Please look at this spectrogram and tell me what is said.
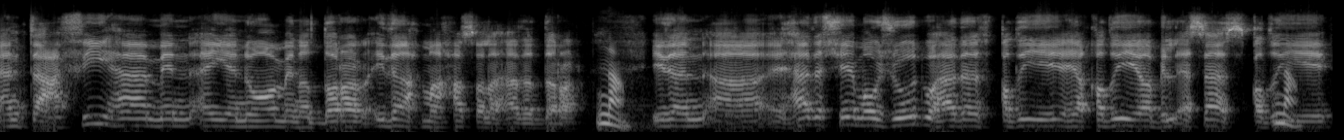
أن تعفيها من أي نوع من الضرر إذا ما حصل هذا الضرر نعم إذا آه هذا الشيء موجود وهذا قضية هي قضية بالأساس قضية نعم.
